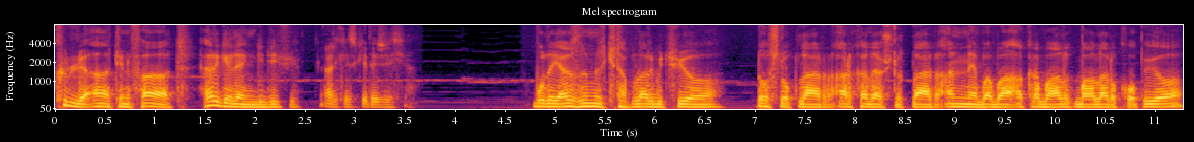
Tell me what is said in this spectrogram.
külli atin fat. Her gelen gidici. Herkes gidecek ya. Burada yazdığımız kitaplar bitiyor. Dostluklar, arkadaşlıklar, anne baba, akrabalık bağları kopuyor.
